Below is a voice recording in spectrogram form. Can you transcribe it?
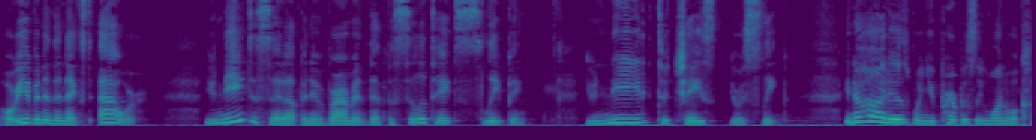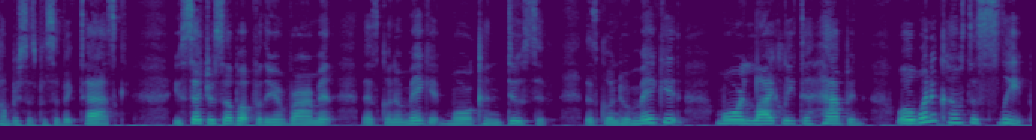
or even in the next hour. You need to set up an environment that facilitates sleeping. You need to chase your sleep. You know how it is when you purposely want to accomplish a specific task? You set yourself up for the environment that's going to make it more conducive, that's going to make it more likely to happen? Well, when it comes to sleep,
